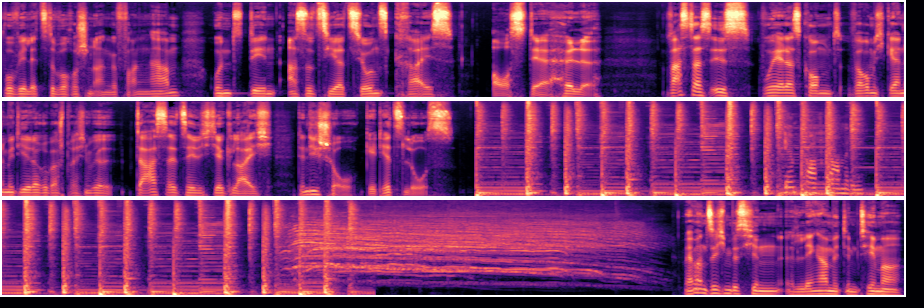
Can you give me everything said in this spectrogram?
wo wir letzte Woche schon angefangen haben und den Assoziationskreis aus der Hölle. Was das ist, woher das kommt, warum ich gerne mit dir darüber sprechen will, das erzähle ich dir gleich, denn die Show geht jetzt los. Improv Comedy. Wenn man sich ein bisschen länger mit dem Thema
